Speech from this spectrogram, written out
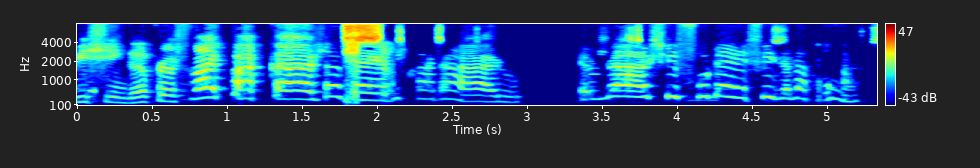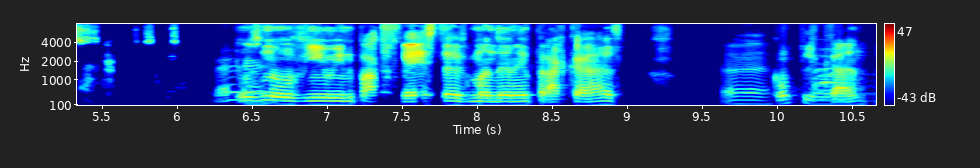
me xingando, falando assim, vai pra casa, velho do caralho. Eu não, se fuder, filha da puta. Os novinhos indo pra festa, mandando ir pra casa. É. Complicado.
